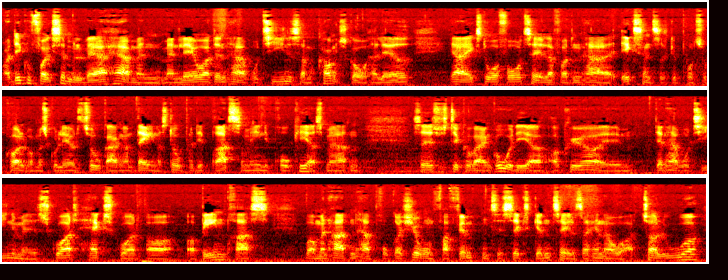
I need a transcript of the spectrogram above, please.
Og det kunne for eksempel være her, man, man laver den her rutine, som Kongsgaard har lavet. Jeg er ikke stor fortaler for den her ekscentriske protokol, hvor man skulle lave det to gange om dagen og stå på det bræt, som egentlig provokerer smerten. Så jeg synes, det kunne være en god idé at, at køre øh, den her rutine med squat, hack squat og, og benpres, hvor man har den her progression fra 15 til 6 gentagelser hen over 12 uger,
